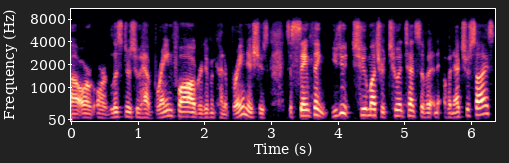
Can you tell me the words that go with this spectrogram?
uh, or, or listeners who have brain fog or different kind of brain issues it's the same thing you do too much or too intense of an, of an exercise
